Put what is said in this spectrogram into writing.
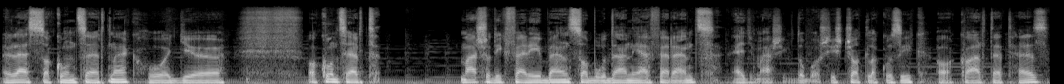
lesz a koncertnek, hogy ö, a koncert második felében Szabó Dániel Ferenc, egy másik dobos is csatlakozik a kvartethez,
